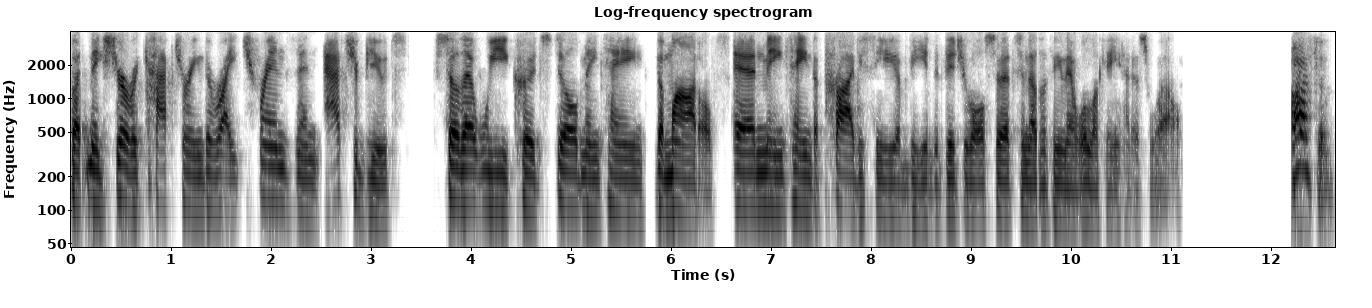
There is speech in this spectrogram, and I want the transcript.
but make sure we're capturing the right trends and attributes so that we could still maintain the models and maintain the privacy of the individual. So that's another thing that we're looking at as well. Awesome.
